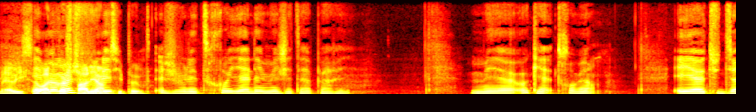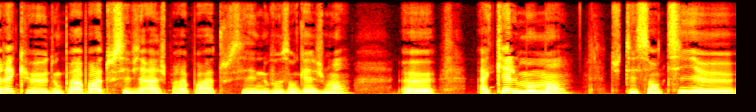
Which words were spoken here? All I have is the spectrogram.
Bah oui, ça Eh va ben, de quoi je parlais un voulais- petit peu. Je voulais trop y aller, mais j'étais à Paris. Mais euh, ok, trop bien. Et euh, tu dirais que, donc par rapport à tous ces virages, par rapport à tous ces nouveaux engagements, euh, à quel moment tu t'es senti euh,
